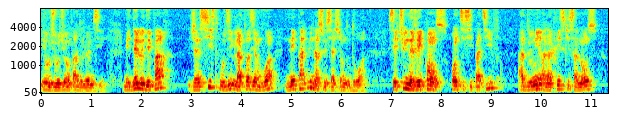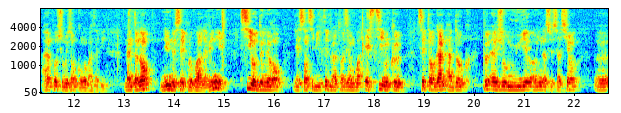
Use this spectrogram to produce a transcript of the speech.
et aujourd'hui on parle de l'OMC. Mais dès le départ, j'insiste pour dire que la troisième voie n'est pas une association de droit. C'est une réponse anticipative à donner à la crise qui s'annonce à un proche horizon Congo-Brazzaville. Maintenant, nul ne sait prévoir l'avenir. Si au demeurant, les sensibilités de la troisième voie estiment que cet organe ad hoc peut un jour muer en une association euh,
